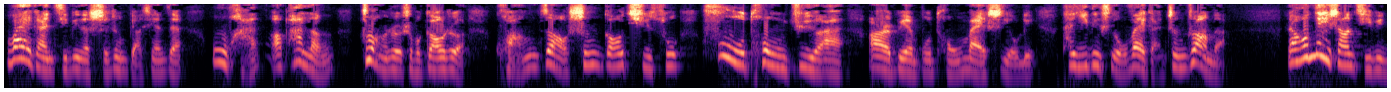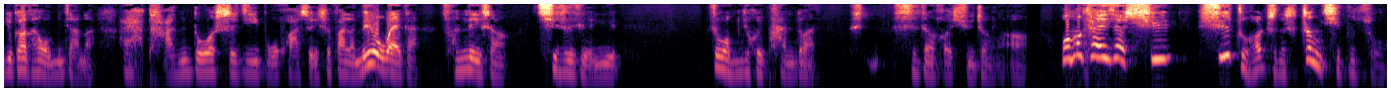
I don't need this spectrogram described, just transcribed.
外感疾病的实症表现在恶寒啊，怕冷；壮热是不是高热？狂躁、升高气粗、腹痛拒按、二便不通、脉实有力，它一定是有外感症状的。然后内伤疾病，就刚才我们讲的，哎呀，痰多、食积不化、水湿泛滥，没有外感，纯内伤、气滞血瘀，这我们就会判断实实症和虚症了啊。我们看一下虚，虚主要指的是正气不足。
